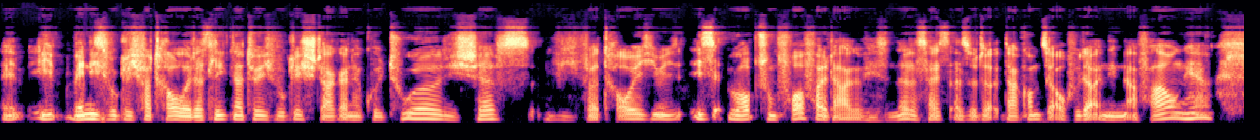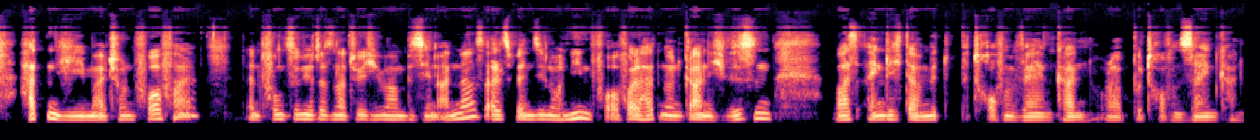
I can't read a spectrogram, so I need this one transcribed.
Äh, wenn ich es wirklich vertraue. Das liegt natürlich wirklich stark an der Kultur, die Chefs, wie vertraue ich mir, ist überhaupt schon Vorfall da gewesen. Ne? Das heißt also, da, da kommt es ja auch wieder an den Erfahrungen her. Hatten die jemals schon Vorfall, dann funktioniert das natürlich immer ein bisschen anders, als wenn sie noch nie einen Vorfall hatten und gar nicht wissen, was eigentlich damit betroffen werden kann oder betroffen sein kann.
